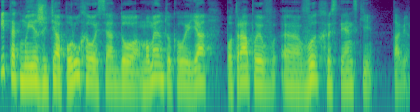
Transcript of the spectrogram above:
І так моє життя порухалося до моменту, коли я потрапив е, в християнський табір.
